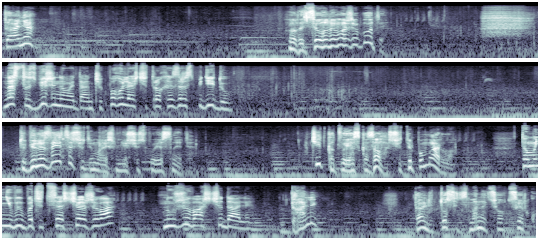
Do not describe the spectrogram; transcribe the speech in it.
Таня? Але цього не може бути. Настю, збіжи на майданчик, погуляй ще трохи, я зараз підійду. Тобі не здається, що ти маєш мені щось пояснити? Тітка твоя сказала, що ти померла. То мені вибачиться, що я жива? Ну, жива, що далі? Далі? Далі досить з мене цього цирку.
